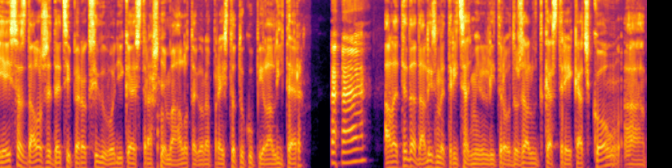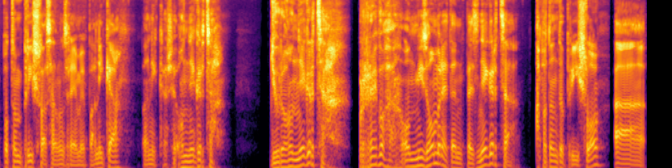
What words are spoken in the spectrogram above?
jej sa zdalo, že deci peroxidu vodíka je strašne málo, tak ona pre istotu kúpila liter ale teda dali sme 30 ml do žalúdka s triekačkou a potom prišla samozrejme panika. Panika, že on negrca. Ďuro, on negrca. Preboha, on mi zomre, ten pes negrca. A potom to prišlo a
